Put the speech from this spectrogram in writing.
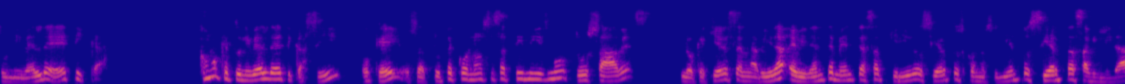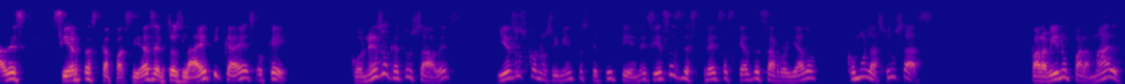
tu nivel de ética. ¿Cómo que tu nivel de ética? Sí, ok, o sea, tú te conoces a ti mismo, tú sabes lo que quieres en la vida, evidentemente has adquirido ciertos conocimientos, ciertas habilidades, ciertas capacidades. Entonces, la ética es, ok, con eso que tú sabes y esos conocimientos que tú tienes y esas destrezas que has desarrollado, ¿cómo las usas? ¿Para bien o para mal?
